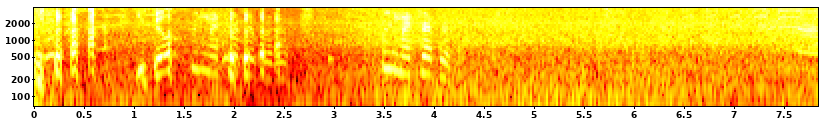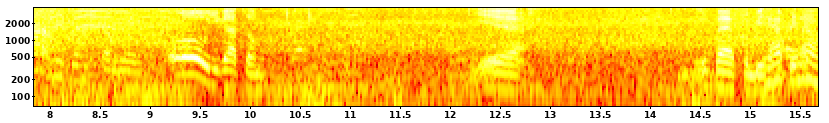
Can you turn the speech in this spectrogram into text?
you feel him? Bring my tractor, brother. Bring my tractor. Ah, let me bring some here. Oh, you got some. Yeah. Your bass can be happy now.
